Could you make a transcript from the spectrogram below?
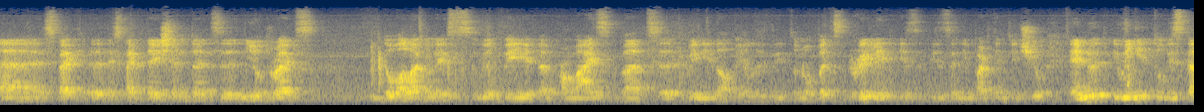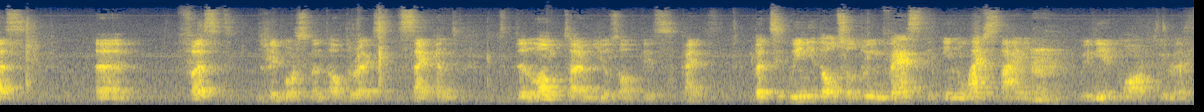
uh, expect, uh, expectation that uh, new drugs, dual agonists, will be a promise, but we need obviously to know. But really it is, an important issue, and we, need to discuss first the reimbursement of drugs, second the long-term use of this kind. But we need also to invest in lifestyle. We need more to invest.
